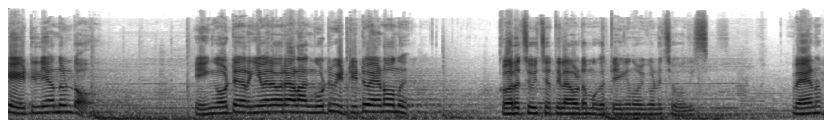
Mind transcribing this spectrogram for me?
കേട്ടില്ലാന്നുണ്ടോ? ഇങ്ങോട്ട് ഇറങ്ങി വരെ ഒരാൾ അങ്ങോട്ട് വിട്ടിട്ട് വേണോന്ന്? കുറച്ച് ഉച്ചത്തിൽ അവരുടെ മുഖത്തേക്ക് നോക്കിക്കൊണ്ട് ചോദിച്ചു. വേണം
